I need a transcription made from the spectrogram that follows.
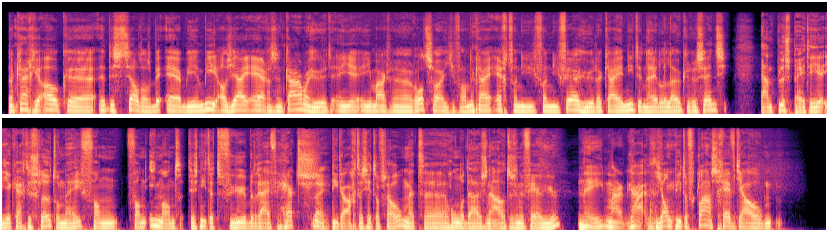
dan krijg je ook, eh, het is hetzelfde als bij Airbnb. Als jij ergens een kamer huurt en je, en je maakt er een rotzooitje van, dan krijg je echt van die, van die verhuurder, krijg je niet een hele leuke recensie. Ja, en plus Peter, je, je krijgt de sleutel mee van, van iemand. Het is niet het vuurbedrijf Hertz Nee. die erachter zit of zo. Met eh, honderdduizenden auto's in de verhuur. Nee, maar ja, Jan, Piet of Klaas geeft jou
